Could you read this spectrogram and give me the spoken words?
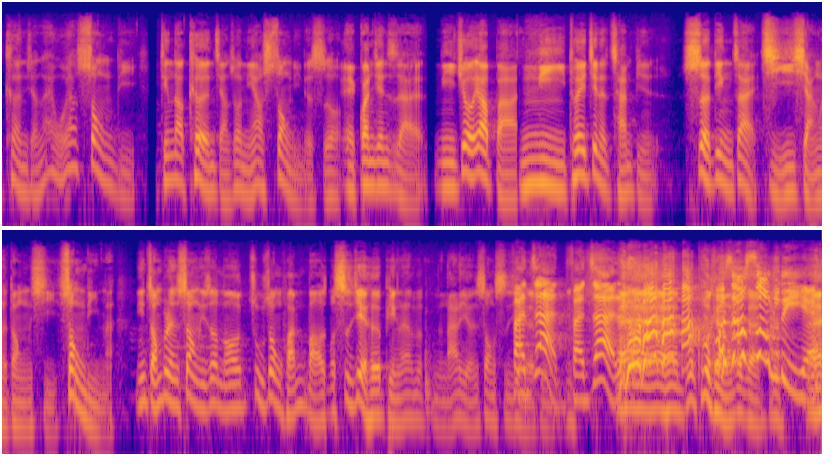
客人讲：“哎，我要送礼。”听到客人讲说你要送礼的时候，哎，关键字来了，你就要把你推荐的产品。设定在吉祥的东西送礼嘛，你总不能送你说什么注重环保、什么世界和平啊？哪里有人送世界和平？反战，反战，不不可能，是要送礼耶，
